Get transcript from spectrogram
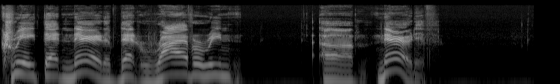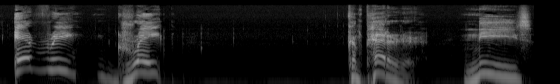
create that narrative, that rivalry uh, narrative. Every great competitor needs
